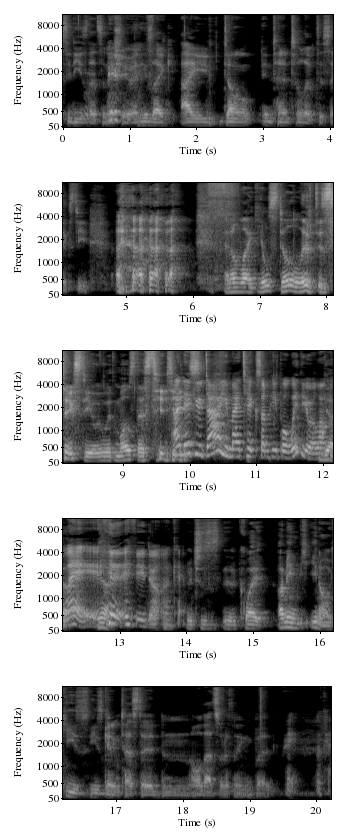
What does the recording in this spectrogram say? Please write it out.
STDs that's an issue, and he's like, I don't intend to live to sixty. And I'm like, you'll still live to 60 with most STDs. and if you die, you might take some people with you along Yeah, the way. yeah. if you don't, okay. which is uh, quite I mean, you know, he's he's getting tested and all that sort of thing, but Right. Okay.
